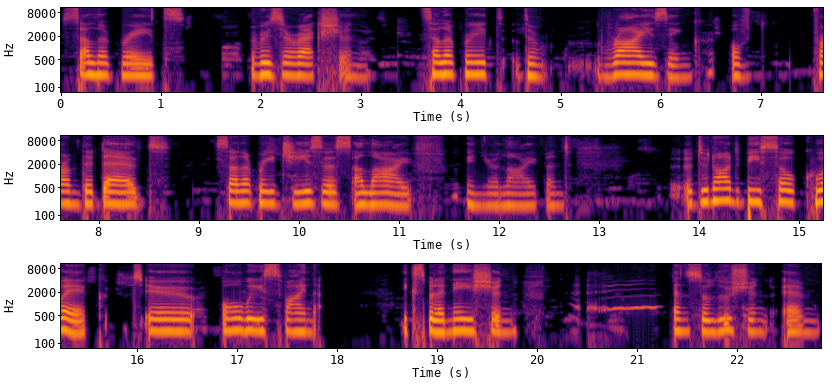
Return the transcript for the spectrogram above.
Celebrate resurrection, celebrate the rising of from the dead, celebrate Jesus alive in your life and uh, do not be so quick to always find explanation uh, and solution and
